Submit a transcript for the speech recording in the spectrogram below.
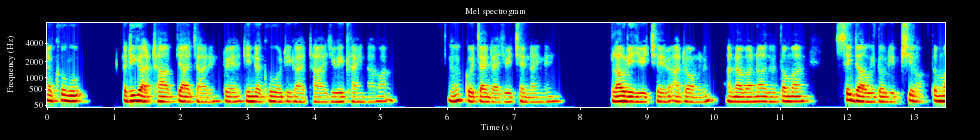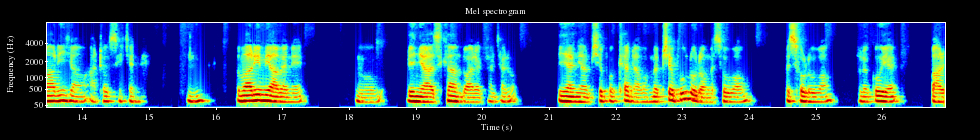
နှစ်ခုခုအဓိကထားပြကြတယ်တွေ့ဒီနှစ်ခုအဓိကထားရွေးခိုင်းတာပါနော်ကိုကြိုက်တာရွေးချယ်နိုင်တယ်ဘလောက်ဒီရွေးချယ်အတော့မလဲအနာဘာနာဆိုတမစိတ်တဝိသုဒ္ဓိဖြစ်အောင်တမာရိရအောင်အထုတ်စေခြင်းတယ်တမာရိမရပဲနဲ့ဟိုပညာစခန်းသွားတဲ့ခါကျတော့ ဉာဏ်ဉာဏ်ဖြစ်ဖို့ခက်တာပေါ့မဖြစ်ဘူးလို့တော့မဆိုပါဘူးမဆိုလို့ပါဘူးအဲ့လိုကိုယ့်ရဲ့ပါရ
